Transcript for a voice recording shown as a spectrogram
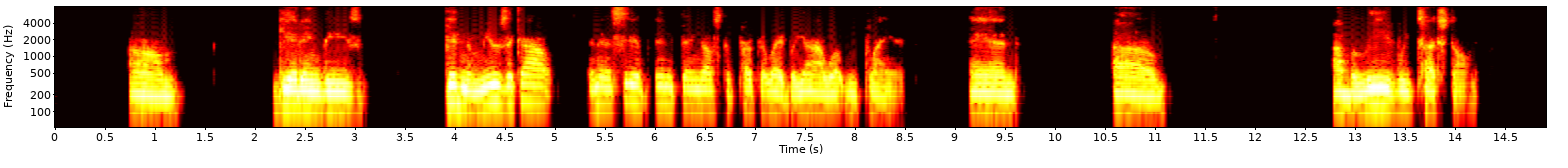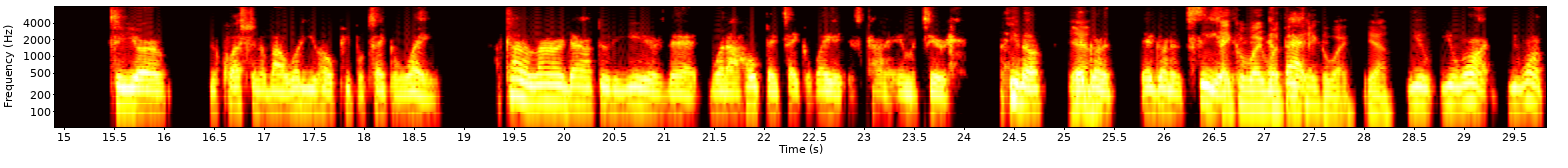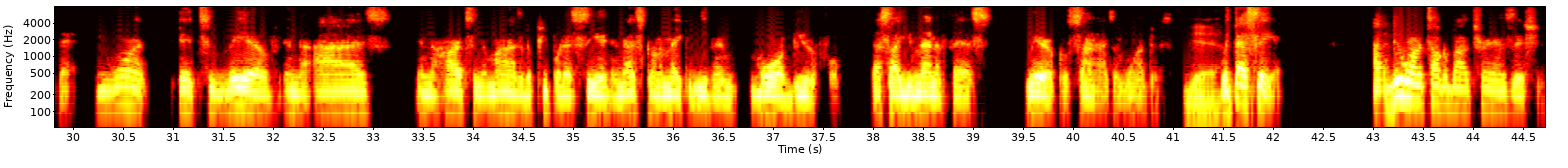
um, getting these, getting the music out and then see if anything else could percolate beyond what we planned. And um, I believe we touched on it. To your the question about what do you hope people take away, I've kind of learned down through the years that what I hope they take away is kind of immaterial. you know, yeah. they're gonna they're gonna see it. Take away what fact, they take away. Yeah. You you want you want that. You want it to live in the eyes, in the hearts, and the minds of the people that see it, and that's gonna make it even more beautiful. That's how you manifest miracle signs and wonders. Yeah. With that said, I do want to talk about transition.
